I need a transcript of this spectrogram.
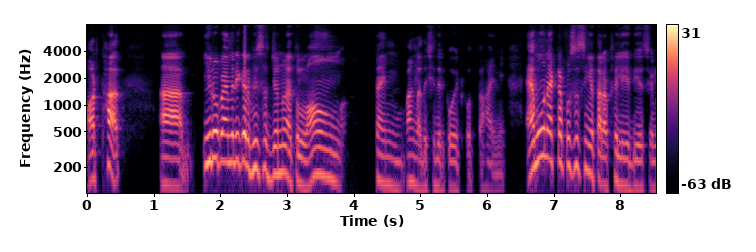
অর্থাৎ ইউরোপ আমেরিকার ভিসার জন্য এত লং টাইম বাংলাদেশিদেরকে ওয়েট করতে হয়নি। এমন একটা প্রসেসিং এ তারা ফেলিয়ে দিয়েছিল।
